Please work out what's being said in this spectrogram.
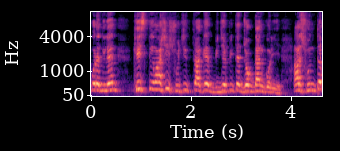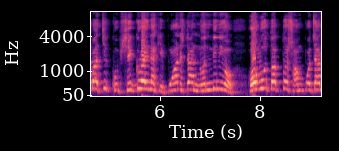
করে দিলেন। খিস্তিমাসি সুচিত্রাকে বিজেপিতে যোগদান করিয়ে আর শুনতে পাচ্ছি খুব শীঘ্রই নাকি পন স্টার নন্দিনীও হবু তত্ত্ব সম্প্রচার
